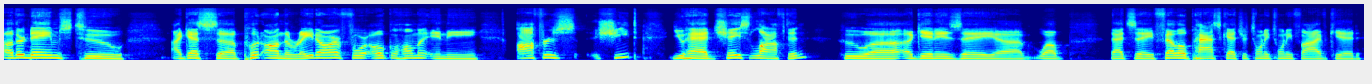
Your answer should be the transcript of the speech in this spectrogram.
Other names to, I guess, uh, put on the radar for Oklahoma in the offers sheet. You had Chase Lofton, who uh, again is a uh, well, that's a fellow pass catcher 2025 kid.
